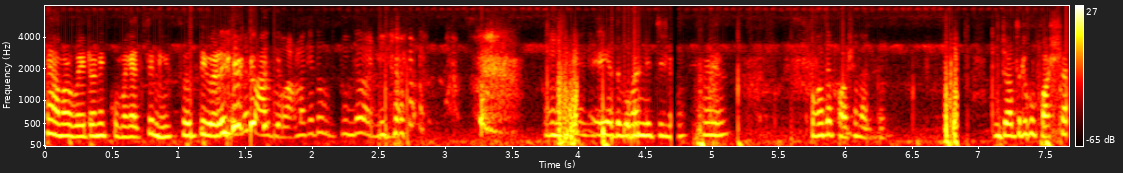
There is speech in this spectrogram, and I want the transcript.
হ্যাঁ আমার ওয়েট অনেক কমে গেছে নি সত্যি করে। পারব আমাকে তো তুলতে পারবি এই এত বোন নিচ্ছিল। হ্যাঁ। তোমাদের ফসল লাগবে। যতটুকু ফর্সা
